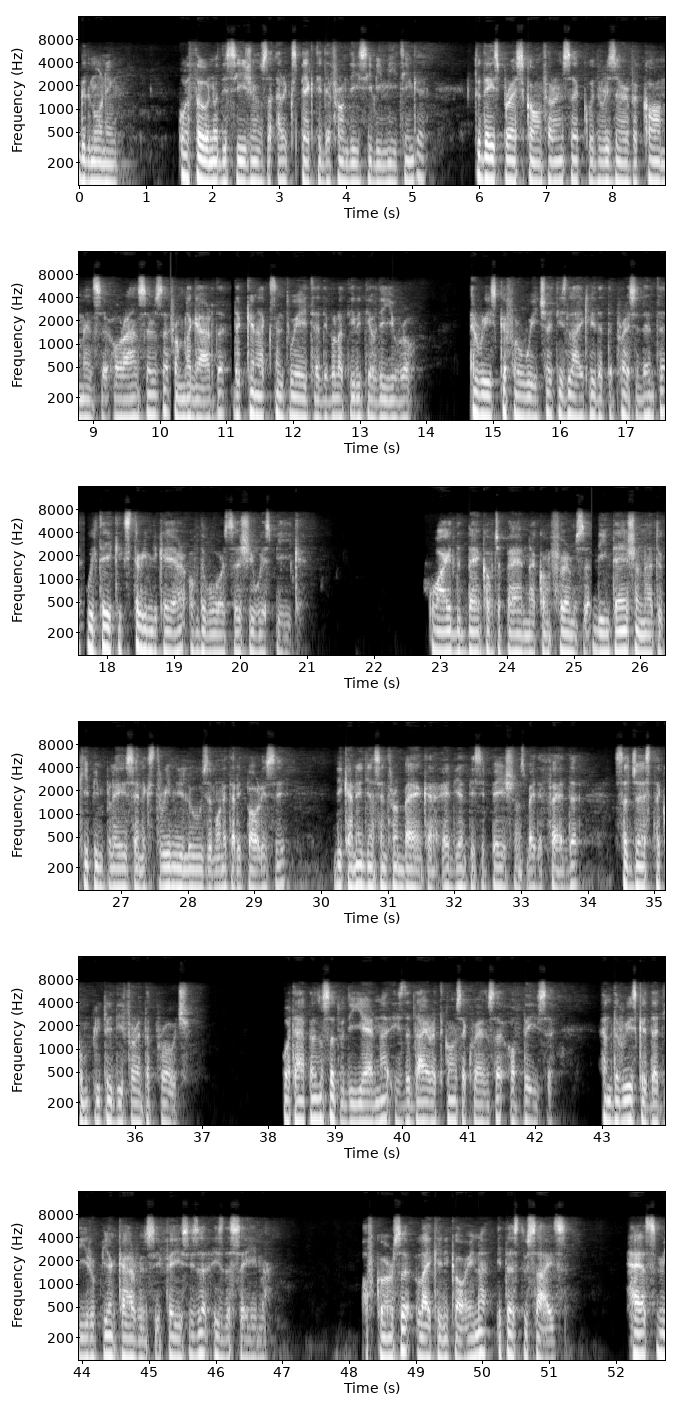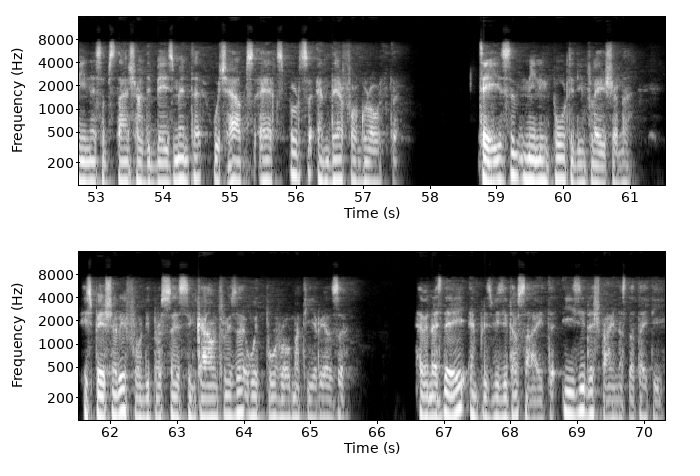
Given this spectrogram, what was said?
Good morning. Although no decisions are expected from the ECB meeting, today's press conference could reserve comments or answers from Lagarde that can accentuate the volatility of the euro, a risk for which it is likely that the President will take extremely care of the words she will speak. While the Bank of Japan confirms the intention to keep in place an extremely loose monetary policy, the Canadian Central Bank and the anticipations by the Fed suggest a completely different approach. What happens to the yen is the direct consequence of this, and the risk that the European currency faces is the same. Of course, like any coin, it has two sides. Has mean a substantial debasement, which helps exports and therefore growth. Tails mean imported inflation, especially for the processing countries with poor raw materials. Have a nice day and please visit our site easy-finance.it.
